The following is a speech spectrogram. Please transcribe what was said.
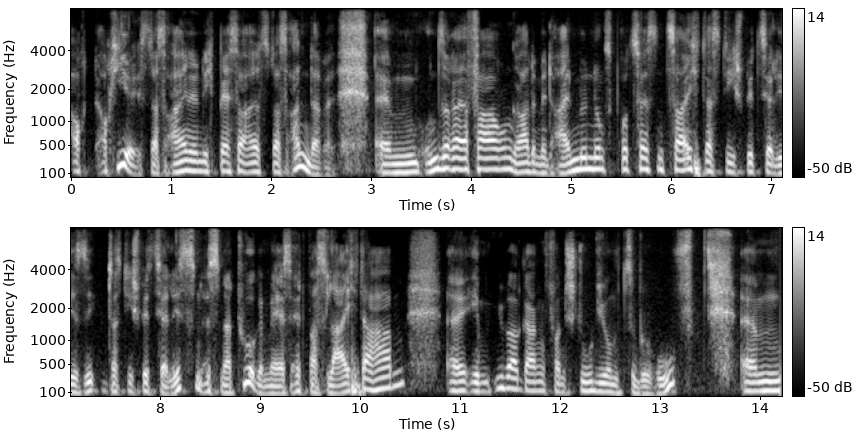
auch, auch hier ist das eine nicht besser als das andere. Ähm, unsere Erfahrung, gerade mit Einmündungsprozessen, zeigt, dass die, dass die Spezialisten es naturgemäß etwas leichter haben äh, im Übergang von Studium zu Beruf, ähm,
